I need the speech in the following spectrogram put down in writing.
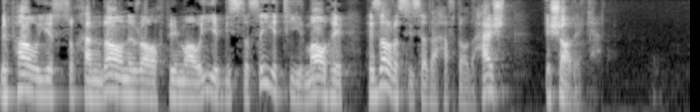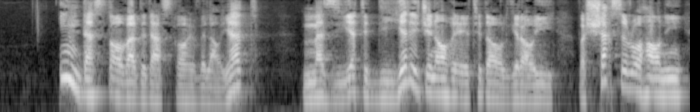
به پای سخنران راهپیمایی 23 تیر ماه 1378 اشاره کرد. این دستاورد دستگاه ولایت مزیت دیگر جناح اعتدالگرایی و شخص روحانی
